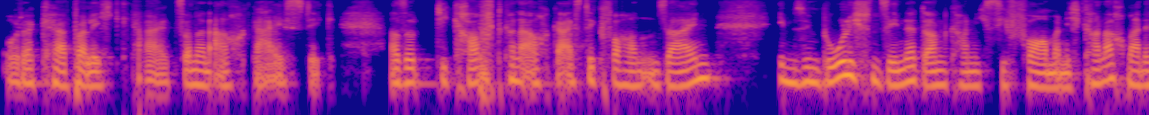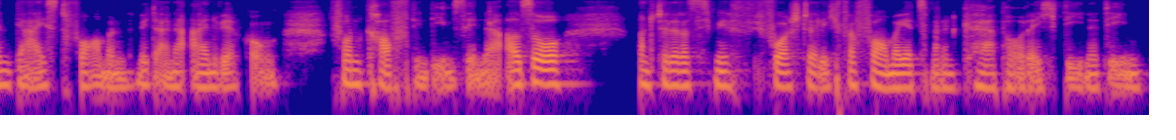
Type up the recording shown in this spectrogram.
oder Körperlichkeit, sondern auch geistig. Also die Kraft kann auch geistig vorhanden sein. Im symbolischen Sinne, dann kann ich sie formen. Ich kann auch meinen Geist formen mit einer Einwirkung von Kraft in dem Sinne. Also anstelle dass ich mir vorstelle, ich verforme jetzt meinen Körper oder ich diene dem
